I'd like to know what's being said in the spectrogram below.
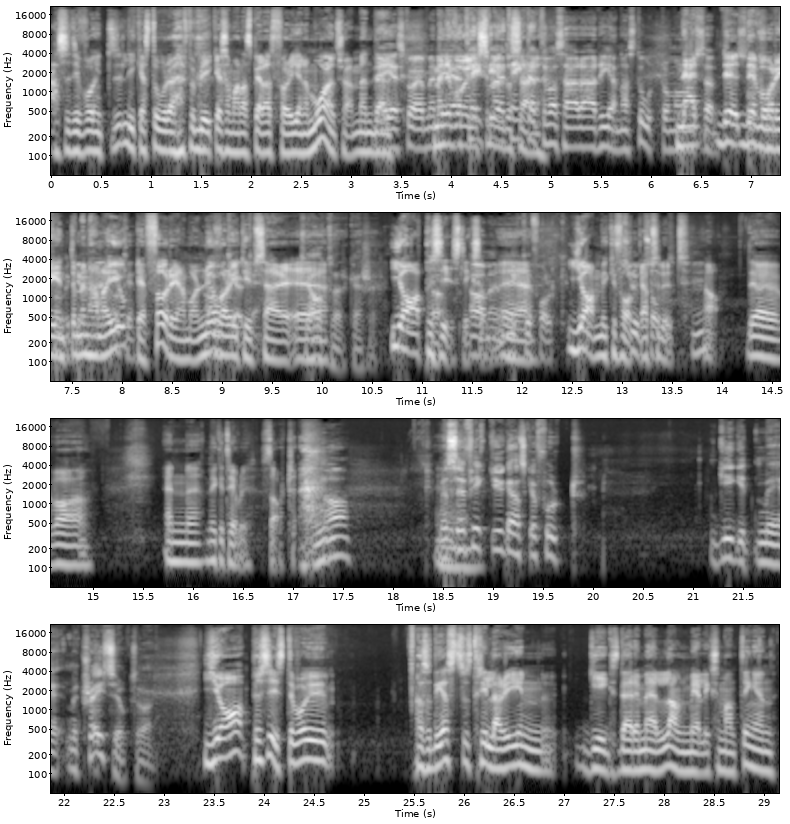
Alltså det var inte lika stora publiker som han har spelat för genom åren tror jag. Men det, Nej, jag skojar. Men, men det jag, var ju tänkte, liksom jag ändå tänkte så här- att det var så här arenastort. Om man Nej, så- det, så- det var det inte, men han har Nej, gjort det förr genom åren. Nu Okej, var det ju okej. typ så här... eh, Teatrar kanske. Ja, precis. Liksom. Ja, men mycket Eh, folk. Ja, mycket folk, Slutsålt. absolut. Mm. Ja, det var en eh, mycket trevlig start. Ja, Men sen fick du ju ganska fort giget med, med Tracy också va? Ja, precis. Det var ju... Alltså dels så trillar det in gigs däremellan med liksom antingen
